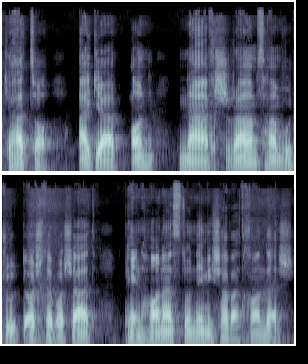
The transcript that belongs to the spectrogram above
که حتی اگر آن نقش رمز هم وجود داشته باشد پنهان است و نمی شود خواندش.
